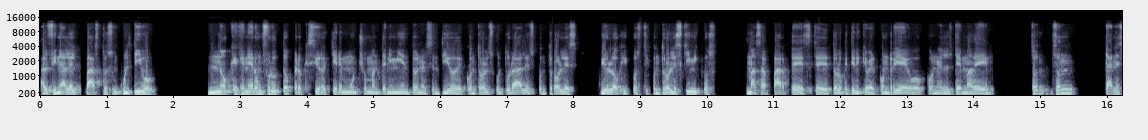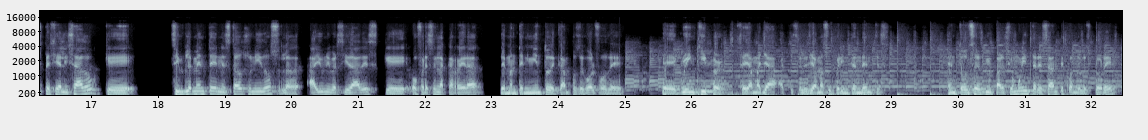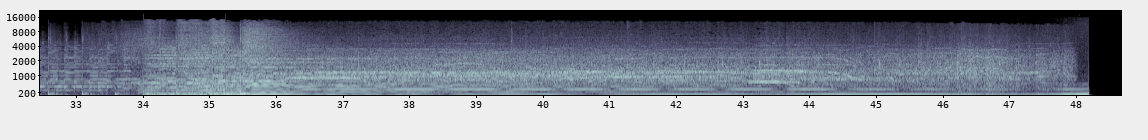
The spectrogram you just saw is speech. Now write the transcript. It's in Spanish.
al final el pasto es un cultivo, no que genera un fruto, pero que sí requiere mucho mantenimiento en el sentido de controles culturales, controles biológicos y controles químicos, más aparte este, todo lo que tiene que ver con riego, con el tema de... Son, tan especializado que simplemente en Estados Unidos hay universidades que ofrecen la carrera de mantenimiento de campos de golf o de eh, greenkeeper, se llama ya, aquí se les llama superintendentes. Entonces me pareció muy interesante cuando lo exploré.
